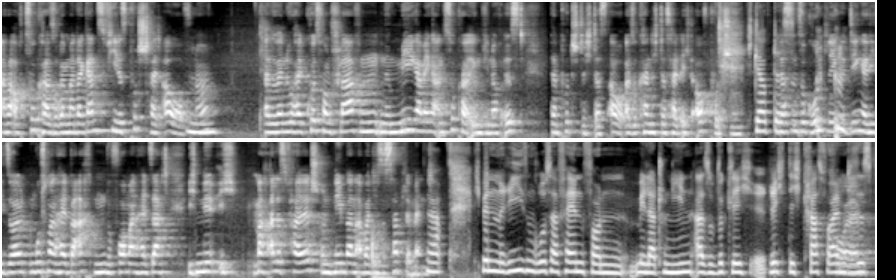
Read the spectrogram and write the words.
Aber auch Zucker, so wenn man da ganz vieles putscht halt auf. Ne? Mhm. Ne? Also wenn du halt kurz vorm Schlafen eine mega Menge an Zucker irgendwie noch isst, dann putscht dich das auch. Also kann dich das halt echt aufputschen. Ich glaube, das, das sind so grundlegende Dinge, die soll, muss man halt beachten, bevor man halt sagt, ich, ne, ich mache alles falsch und nehme dann aber dieses Supplement. Ja, ich bin ein riesengroßer Fan von Melatonin, also wirklich richtig krass, vor allem Voll. dieses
